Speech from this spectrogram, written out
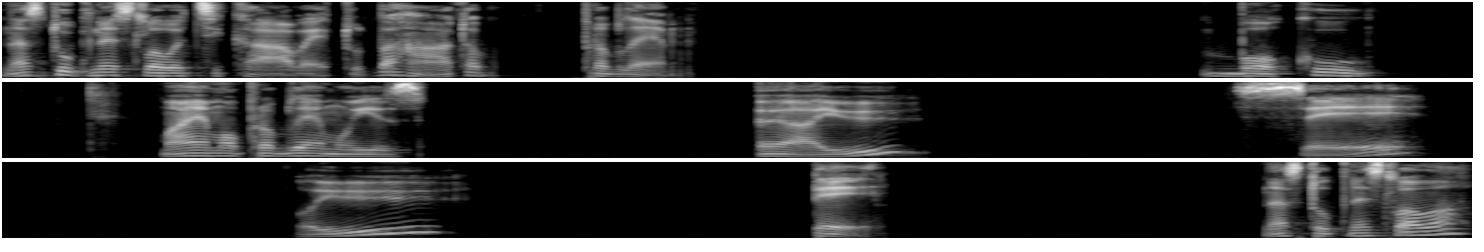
Наступне слово цікаве. Тут багато проблем. Боку. Маємо проблему із EAU, C, OU, P. Наступне слово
